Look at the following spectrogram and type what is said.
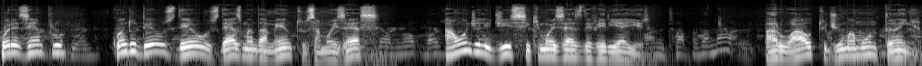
Por exemplo, quando Deus deu os Dez Mandamentos a Moisés, aonde ele disse que Moisés deveria ir? Para o alto de uma montanha,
